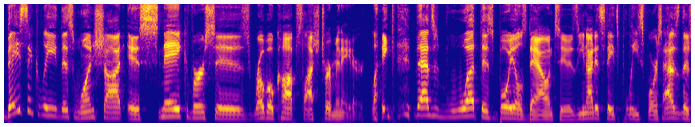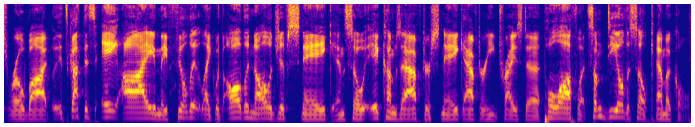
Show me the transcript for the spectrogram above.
basically, this one shot is Snake versus RoboCop slash Terminator. Like that's what this boils down to. Is the United States Police Force has this robot? It's got this AI, and they filled it like with all the knowledge of Snake, and so it comes after Snake after he tries to pull off what some deal to sell chemical.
